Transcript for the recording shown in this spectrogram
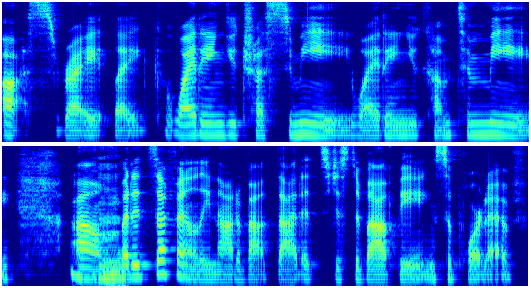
us, right? Like, why didn't you trust me? Why didn't you come to me? Um, mm-hmm. But it's definitely not about that. It's just about being supportive.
